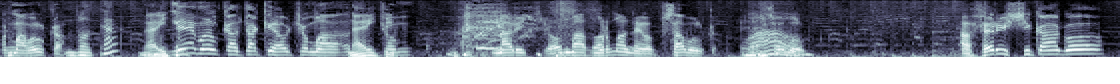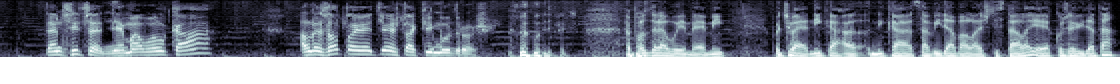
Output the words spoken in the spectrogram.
on má vlka. Vlka? Na? Nie vlka takého, čo má... Na riti. Čo, na riti. On má normálneho psa vlka. Bol? A Ferry z Chicago, ten síce nemá vlka, ale za to je tiež taký mudroš. Pozdravujeme aj my. Počúvaj, Nika, Nika sa vydávala ešte stále? Je akože vydatá?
